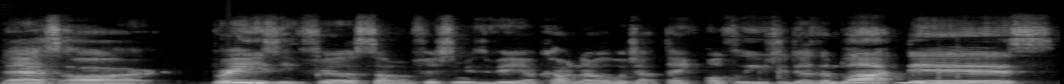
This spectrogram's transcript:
That's hard. Breezy, feel something. Official music video. Comment down what y'all think. Hopefully YouTube doesn't block this.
